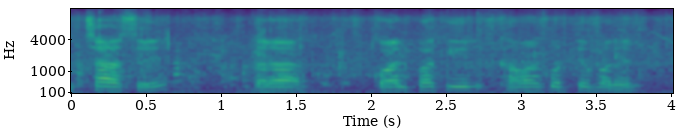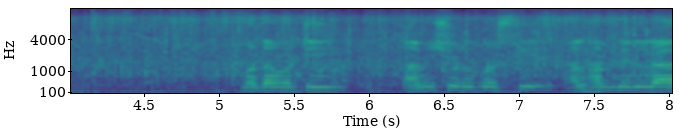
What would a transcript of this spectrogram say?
ইচ্ছা আছে, তারা কয়েল পাখির খামার করতে পারেন। মোটামুটি আমি শুরু করছি। আলহামদুলিল্লাহ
